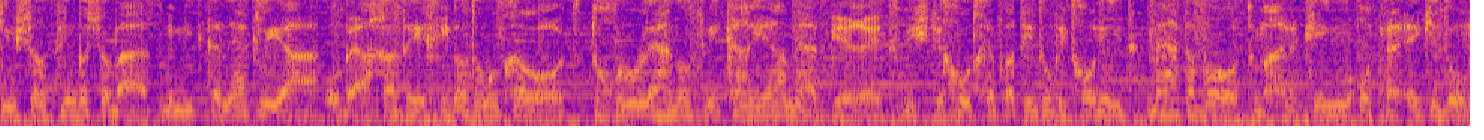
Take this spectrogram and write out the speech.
כמשרתים בשב"ס, במתקני הכלייה או באחת היחידות המובחרות, תוכלו ליהנות מקריירה מאתגרת, משליחות חברתית וביטחונית, מהטבות, מענקים ותנאי קידום.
